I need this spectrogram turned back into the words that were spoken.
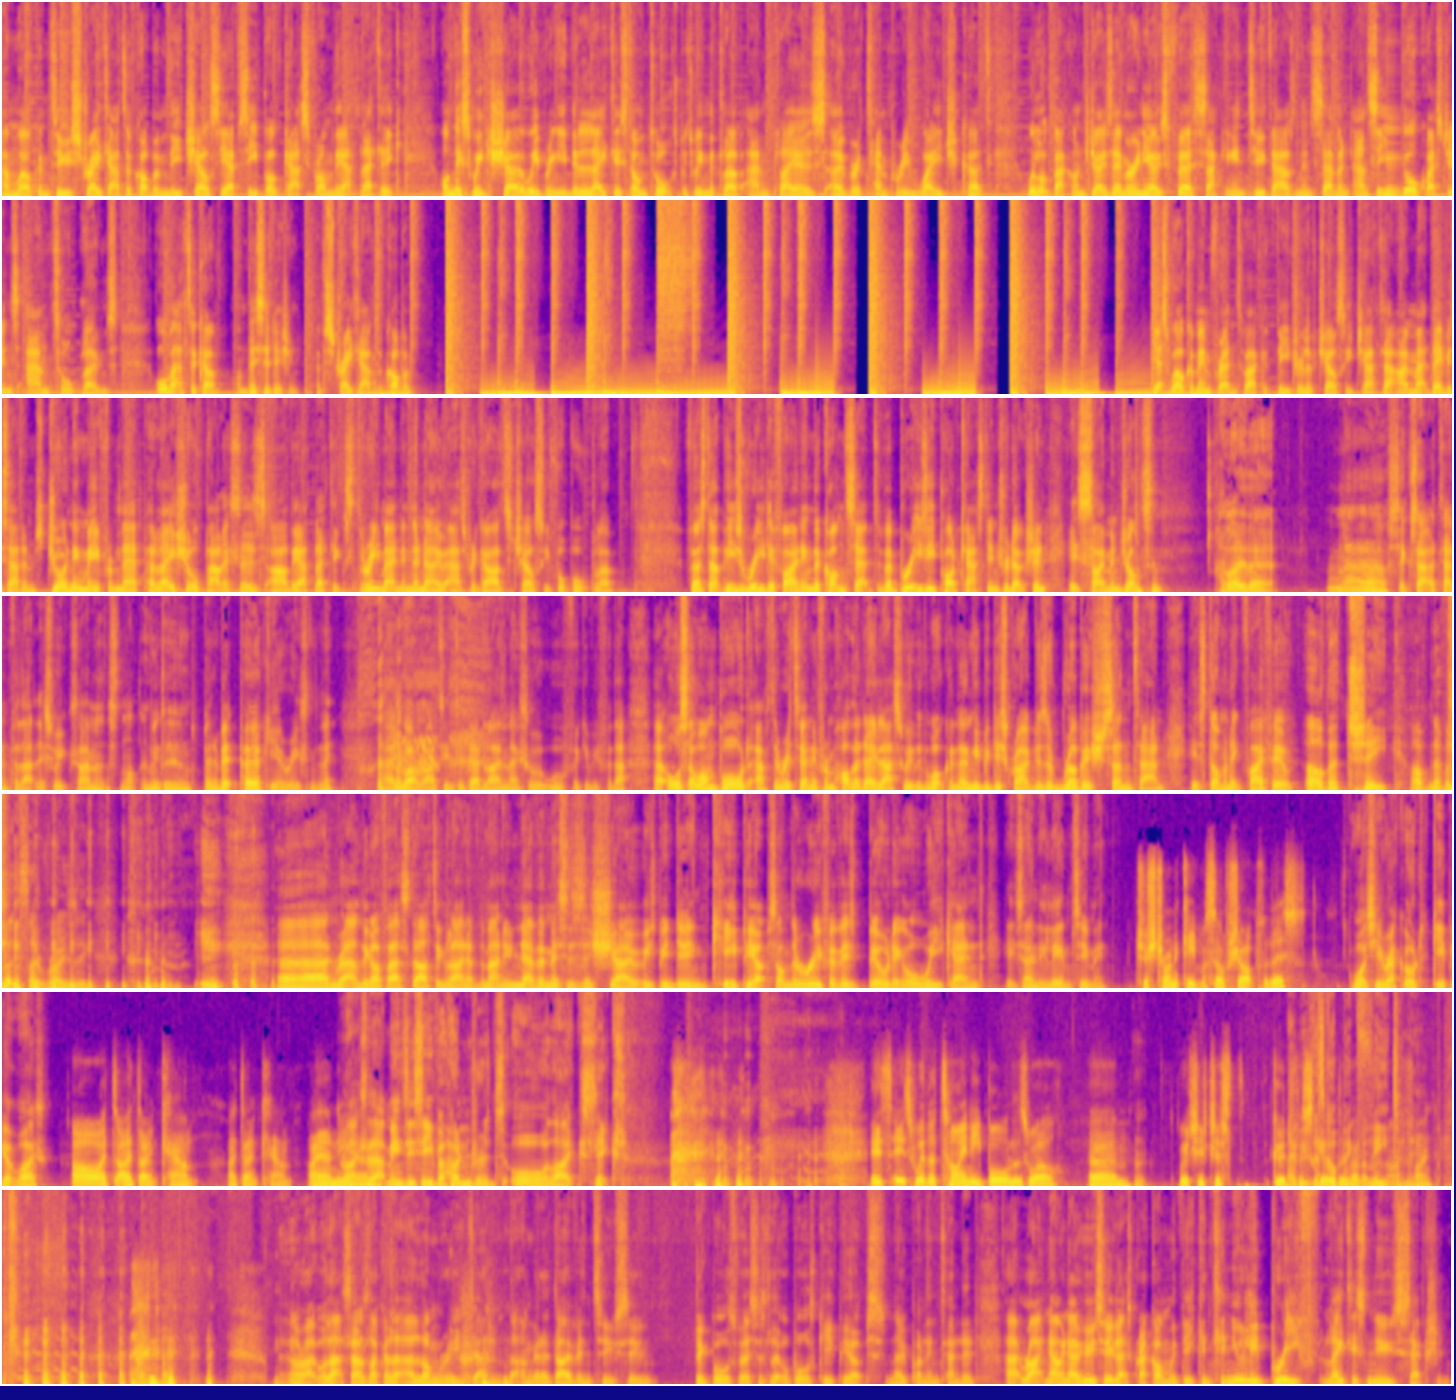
and welcome to Straight Out of Cobham, the Chelsea FC podcast from The Athletic. On this week's show, we bring you the latest on talks between the club and players over a temporary wage cut. We'll look back on Jose Mourinho's first sacking in 2007 and see your questions and talk loans. All that to come on this edition of Straight Out of Cobham. Yes, welcome in, friend, to our Cathedral of Chelsea chatter. I'm Matt Davis Adams. Joining me from their palatial palaces are the Athletics' three men in the know as regards Chelsea Football Club. First up, he's redefining the concept of a breezy podcast introduction. It's Simon Johnson. Hello there. No, six out of ten for that this week, Simon. It's not. Oh been, it's been a bit perkier recently. Uh, you are writing to deadline, though, so we'll forgive you for that. Uh, also on board after returning from holiday last week with what can only be described as a rubbish suntan, it's Dominic Fifield. Oh, the cheek! I've never looked so rosy. uh, and rounding off our starting lineup, the man who never misses a show. He's been doing keepy ups on the roof of his building all weekend. It's only Liam Toomey. Just trying to keep myself sharp for this. What's your record? Keep it up wise? Oh, I, I don't count. I don't count. I only right. Um, so that means it's either hundreds or like six. it's it's with a tiny ball as well, um, which is just good Maybe for skill development. I find. All right. Well, that sounds like a, a long read um, that I'm going to dive into soon. Big balls versus little balls, keepy ups, no pun intended. Uh, right, now we know who's who. Let's crack on with the continually brief latest news section.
